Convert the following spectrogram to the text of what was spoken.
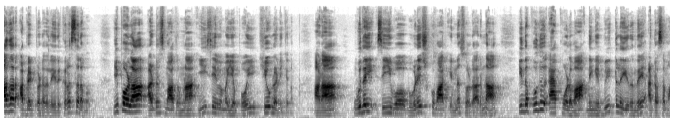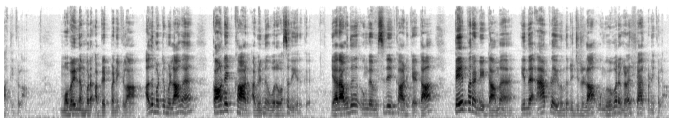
ஆதார் அப்டேட் பண்ணுறதுல இருக்கிற சிரமம். இப்போலாம் அட்ரஸ் மாற்றணும்னா இசேவை மையம் போய் க்யூவில் நிற்கணும் ஆனால் உதய் சிஇஓ புவனேஷ்குமார் என்ன சொல்கிறாருன்னா இந்த புது ஆப் மூலமாக நீங்கள் வீட்டில் இருந்தே அட்ரஸை மாற்றிக்கலாம் மொபைல் நம்பர் அப்டேட் பண்ணிக்கலாம். அது மட்டும் இல்லாமல் காண்டாக்ட் கார்டு அப்படின்னு ஒரு வசதி இருக்குது யாராவது உங்கள் விசிட்டிங் கார்டு கேட்டால் பேப்பரை நீட்டாமல் இந்த ஆப்பில் இருந்து டிஜிட்டலாக உங்கள் விவரங்களை ஷேர் பண்ணிக்கலாம்.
